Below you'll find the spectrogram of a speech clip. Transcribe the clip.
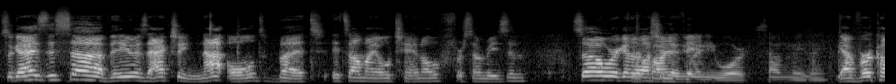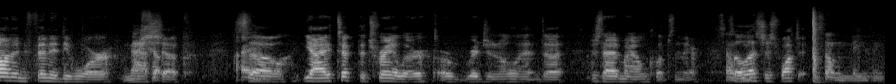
So guys, this uh, video is actually not old, but it's on my old channel for some reason. So we're gonna watch it anyway. Infinity War. Sounds amazing. Yeah, Vercon Infinity War Mashup. mashup. So yeah, I took the trailer original and uh, just added my own clips in there. Sounds, So let's just watch it. sounds amazing.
